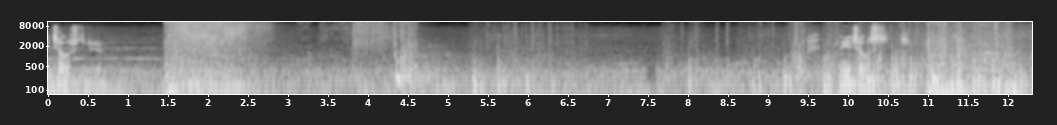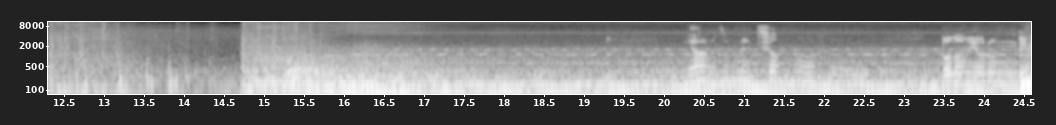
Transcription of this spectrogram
Neyi çalıştırıyor? Neyi çalıştırıyor? Yardım et Allah'ım Dolanıyorum deli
